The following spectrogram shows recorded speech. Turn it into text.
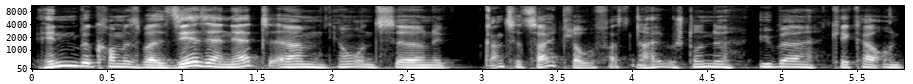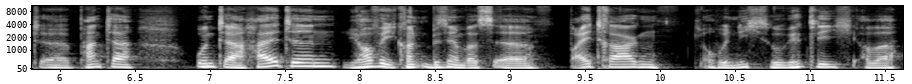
hinbekommen. Es war sehr, sehr nett. Ähm, wir haben uns äh, eine ganze Zeit, glaube fast eine halbe Stunde über Kicker und äh, Panther unterhalten. Ich hoffe, ich konnte ein bisschen was äh, beitragen. Glaube nicht so wirklich, aber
